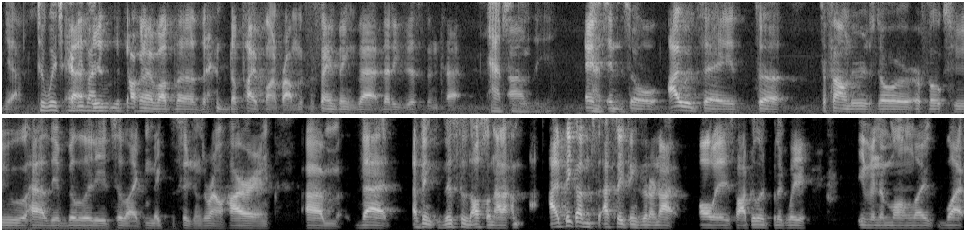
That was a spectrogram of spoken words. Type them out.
Yeah. To which everybody yeah, so you're talking about the, the, the pipeline problem. It's the same thing that that exists in tech. Absolutely. Um, and Absolutely. and so I would say to to founders or, or folks who have the ability to like make decisions around hiring um, that I think this is also not. I'm, I think I'm I say things that are not always popular, particularly even among like black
